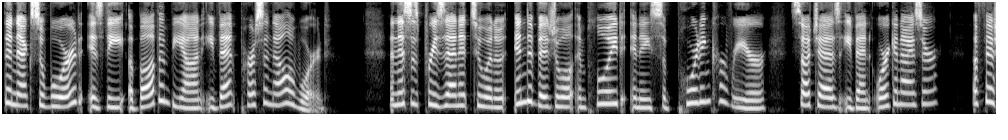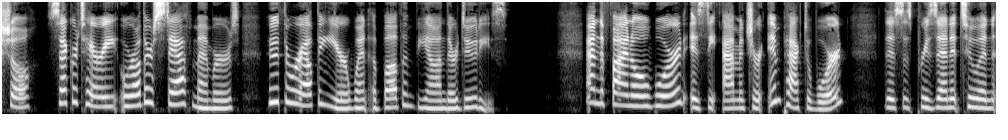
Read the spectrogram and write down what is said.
The next award is the Above and Beyond Event Personnel Award. And this is presented to an individual employed in a supporting career, such as event organizer, official, secretary, or other staff members who throughout the year went above and beyond their duties. And the final award is the Amateur Impact Award. This is presented to an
